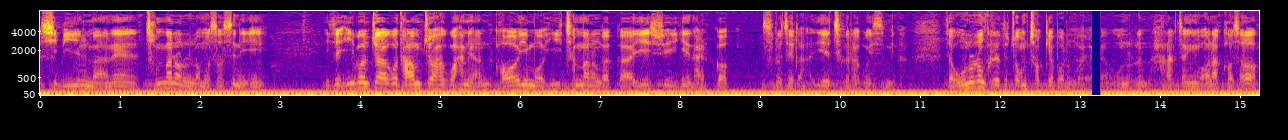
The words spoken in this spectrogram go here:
12일 어, 만에 1000만원을 넘어섰으니 이제 이번 주하고 다음 주하고 하면 거의 뭐 2천만원 가까이 수익이 날 것으로 제가 예측을 하고 있습니다 자 오늘은 그래도 조금 적게 버는 거예요 오늘은 하락장이 워낙 커서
